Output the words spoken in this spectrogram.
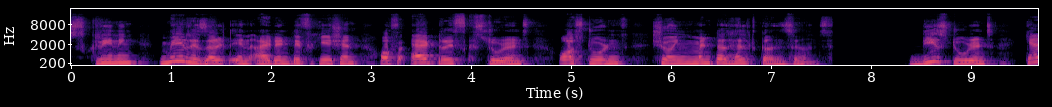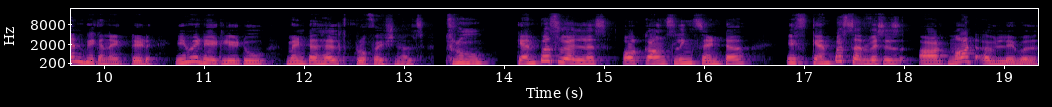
Screening may result in identification of at-risk students or students showing mental health concerns. These students can be connected immediately to mental health professionals through campus wellness or counseling center. If campus services are not available,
